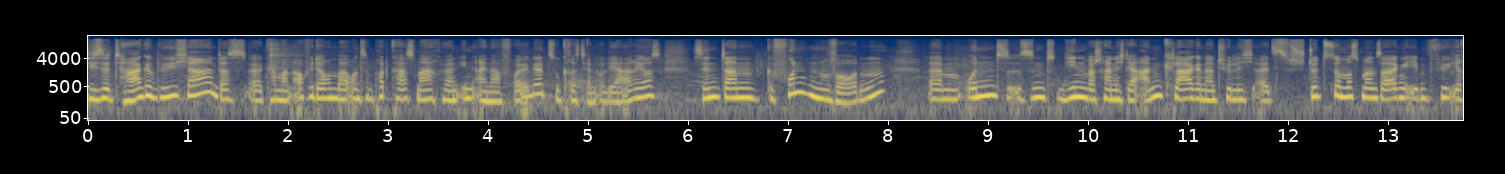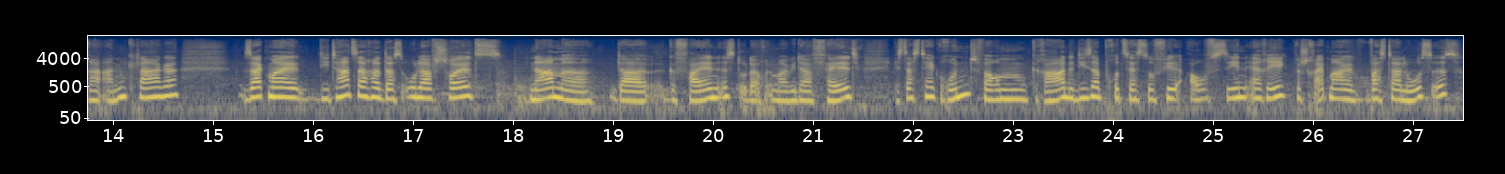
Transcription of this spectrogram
Diese Tagebücher, das äh, kann man auch wiederum bei uns im Podcast nachhören in einer Folge zu Christian Olearius, sind dann gefunden worden ähm, und sind, dienen wahrscheinlich der Anklage natürlich als Stütze, muss man sagen, eben für ihre Anklage. Sag mal, die Tatsache, dass Olaf Scholz Name da gefallen ist oder auch immer wieder fällt, ist das der Grund, warum gerade dieser Prozess so viel Aufsehen erregt? Beschreib mal, was da los ist.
